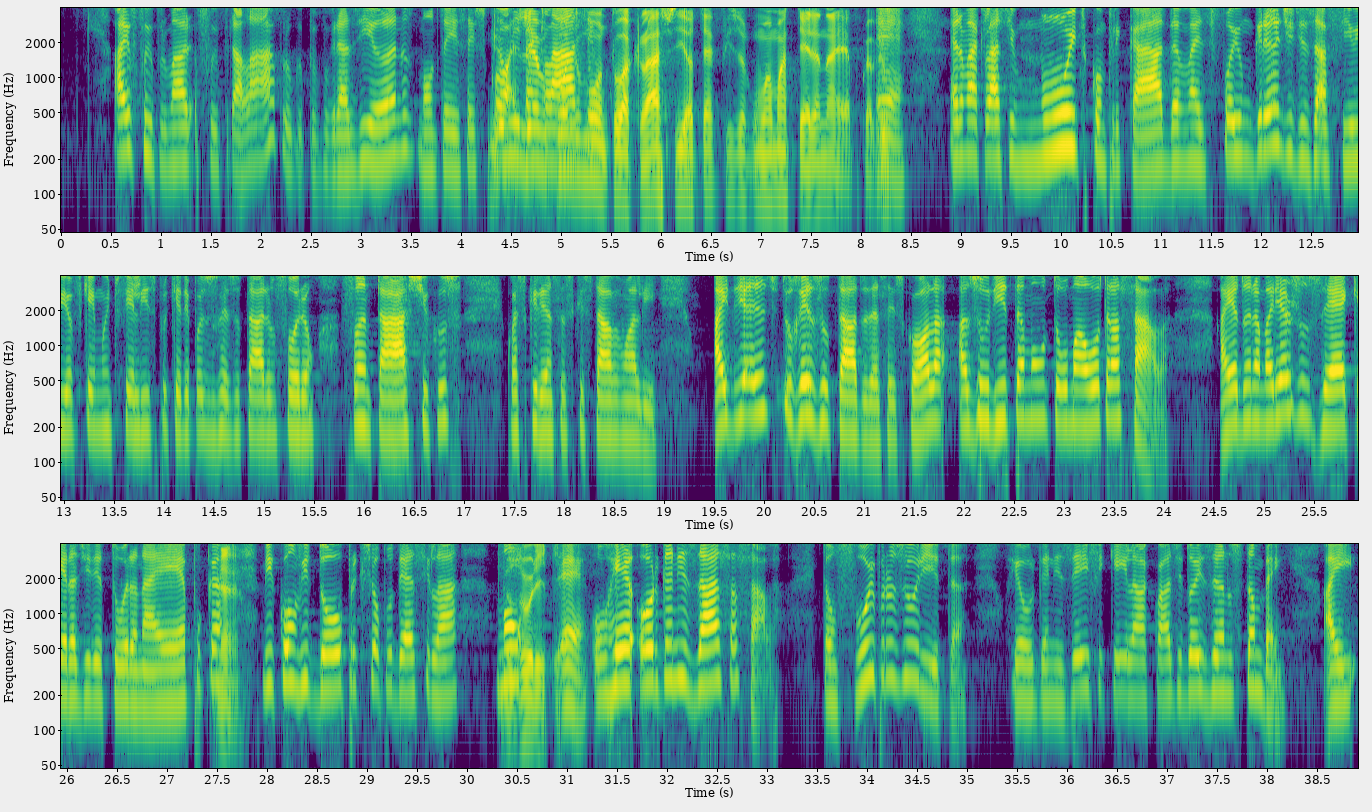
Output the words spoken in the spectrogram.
Aí eu fui para fui para lá, para o Graziano, montei essa Eu escola, me essa lembro classe. quando montou a classe e até fiz alguma matéria na época, viu? É, era uma classe muito complicada, mas foi um grande desafio e eu fiquei muito feliz porque depois os resultados foram fantásticos com as crianças que estavam ali. Aí, diante do resultado dessa escola, a Zurita montou uma outra sala. Aí a dona Maria José, que era diretora na época, É. me convidou para que se eu pudesse ir lá Zurita. é, reorganizar essa sala. Então, fui para o Zurita, reorganizei e fiquei lá quase dois anos também. Aí,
